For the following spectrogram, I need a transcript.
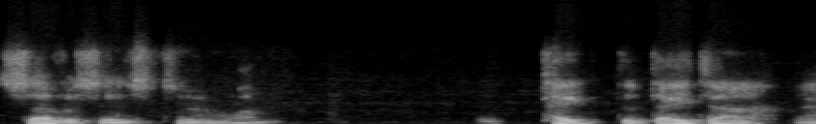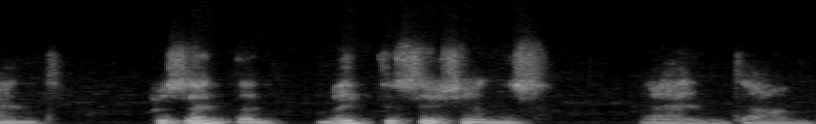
services to um, take the data and present the make decisions and um,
